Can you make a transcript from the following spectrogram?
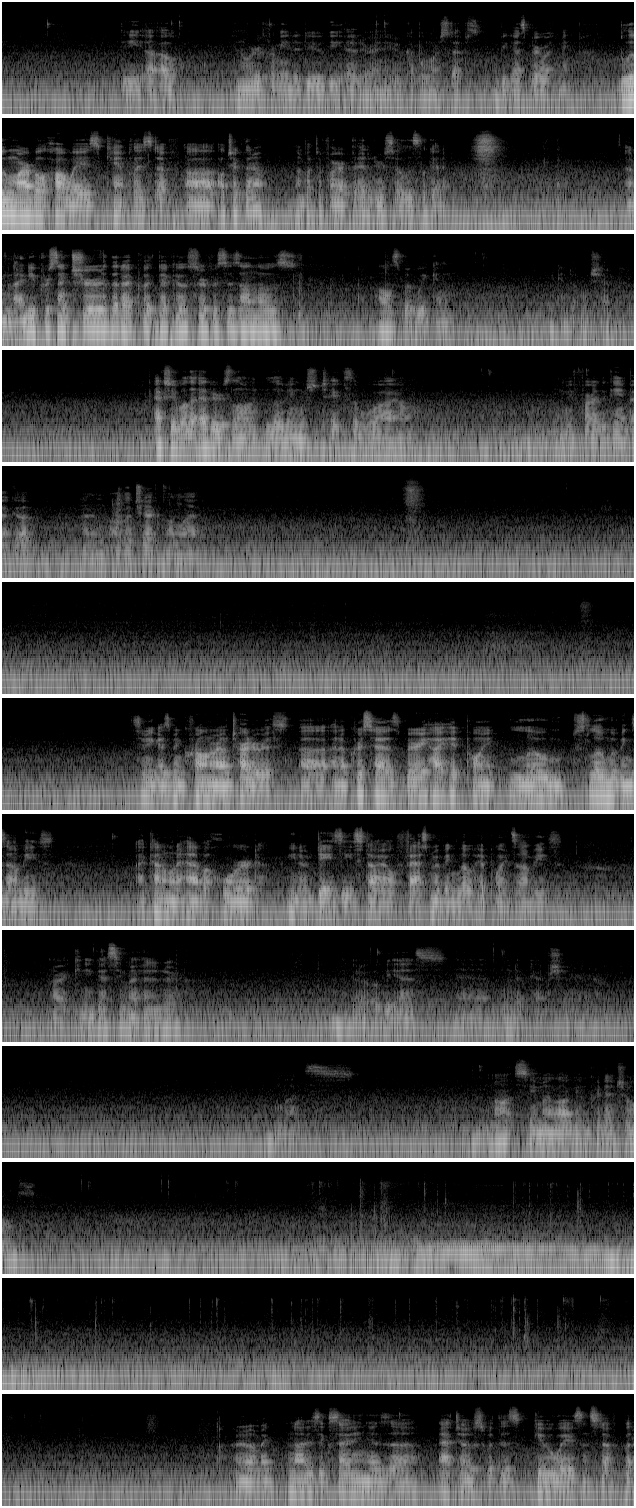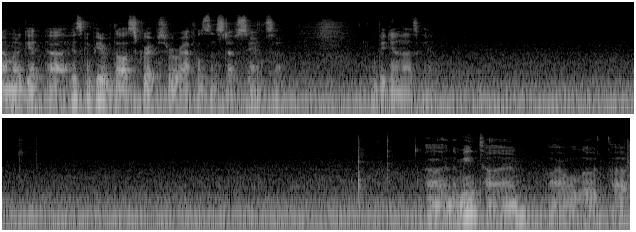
the uh, oh in order for me to do the editor I need a couple more steps if you guys bear with me blue marble hallways can't place stuff uh, I'll check that out I'm about to fire up the editor so let's look at it I'm 90% sure that I put deco surfaces on those halls but we can we can double check Actually, well, the editor's lo loading, which takes a while. Let me fire the game back up, and I'll go check on live. Of you guys have been crawling around Tartarus. Uh, I know Chris has very high hit point, low, slow moving zombies. I kind of want to have a horde, you know, Daisy style, fast moving, low hit point zombies. Alright, can you guys see my editor? Let me go to OBS and window capture. Not see my login credentials. I don't know, not as exciting as uh, Atos with his giveaways and stuff, but I'm gonna get uh, his computer with all the scripts for raffles and stuff soon, so be doing that again. Uh, in the meantime, I will load up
